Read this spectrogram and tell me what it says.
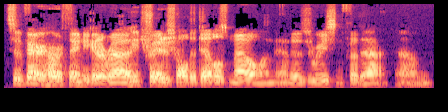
It's a very hard thing to get around. I think traders call the devil's metal, and, and there's a reason for that. Um,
